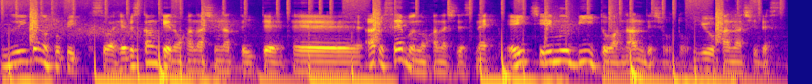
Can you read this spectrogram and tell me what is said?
続いてのトピックスはヘルス関係のお話になっていて、えーある成分の話ですね。HMB とは何でしょうという話です。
